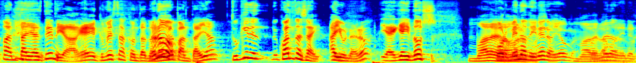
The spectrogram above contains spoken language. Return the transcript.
pantallas tiene? Tío, ¿qué, qué me estás contando? No, no. ¿Doble pantalla? ¿Tú quieres. ¿Cuántas hay? Hay una, ¿no? Y aquí hay dos. Madre Por menos dinero. Jaume, por menos dinero.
